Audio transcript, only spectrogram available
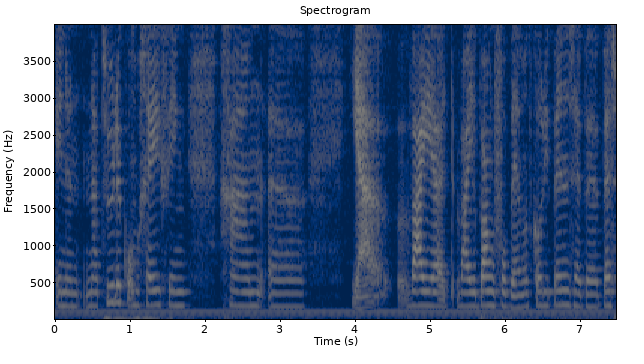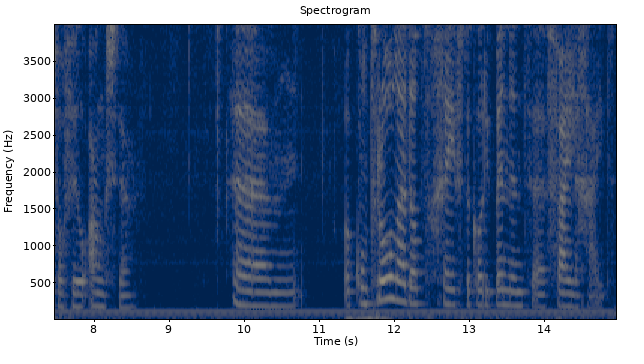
in een natuurlijke omgeving gaan ja, waar, je, waar je bang voor bent. Want codependents hebben best wel veel angsten. Um, controle, dat geeft de codependent veiligheid.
